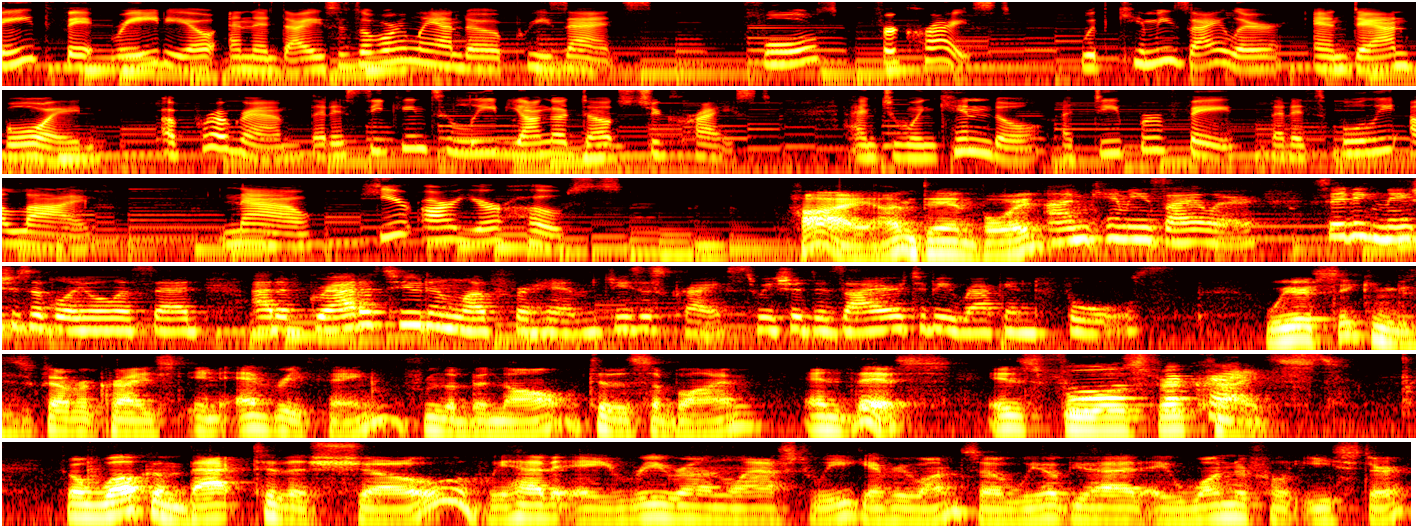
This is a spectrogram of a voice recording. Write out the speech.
Faith Fit Radio and the Diocese of Orlando presents Fools for Christ with Kimmy Zeiler and Dan Boyd, a program that is seeking to lead young adults to Christ and to enkindle a deeper faith that is fully alive. Now, here are your hosts. Hi, I'm Dan Boyd. I'm Kimmy Zeiler. St. Ignatius of Loyola said, Out of gratitude and love for him, Jesus Christ, we should desire to be reckoned fools. We are seeking to discover Christ in everything, from the banal to the sublime, and this is Fools, Fools for, for Christ. So, welcome back to the show. We had a rerun last week, everyone, so we hope you had a wonderful Easter.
